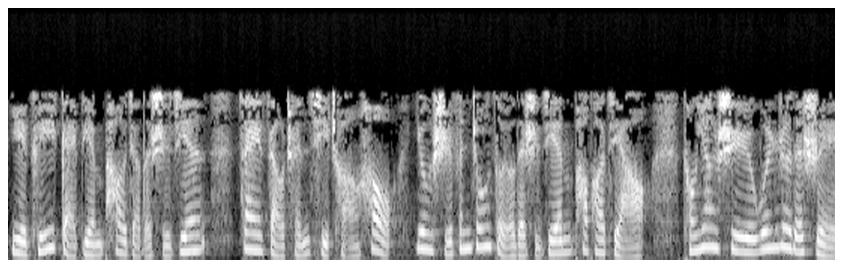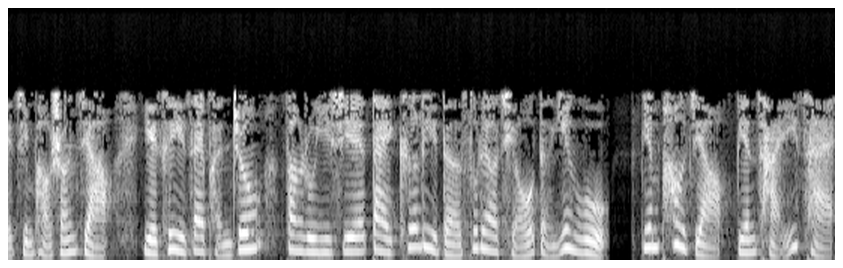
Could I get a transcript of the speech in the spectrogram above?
也可以改变泡脚的时间，在早晨起床后用十分钟左右的时间泡泡脚，同样是温热的水浸泡双脚，也可以在盆中放入一些带颗粒的塑料球等硬物，边泡脚边踩一踩，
